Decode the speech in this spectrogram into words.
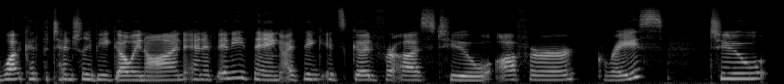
what could potentially be going on. And if anything, I think it's good for us to offer grace to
